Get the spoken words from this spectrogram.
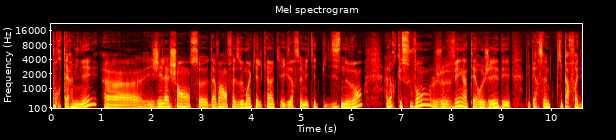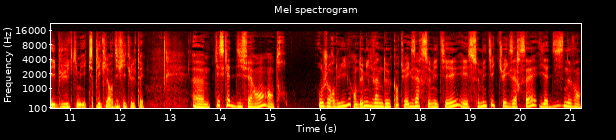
pour terminer, j'ai la chance d'avoir en face de moi quelqu'un qui exerce ce métier depuis 19 ans, alors que souvent je vais interroger des, des personnes qui parfois débutent, qui m'expliquent leurs difficultés. Euh, Qu'est-ce qu'il y a de différent entre aujourd'hui, en 2022, quand tu exerces ce métier et ce métier que tu exerçais il y a 19 ans?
